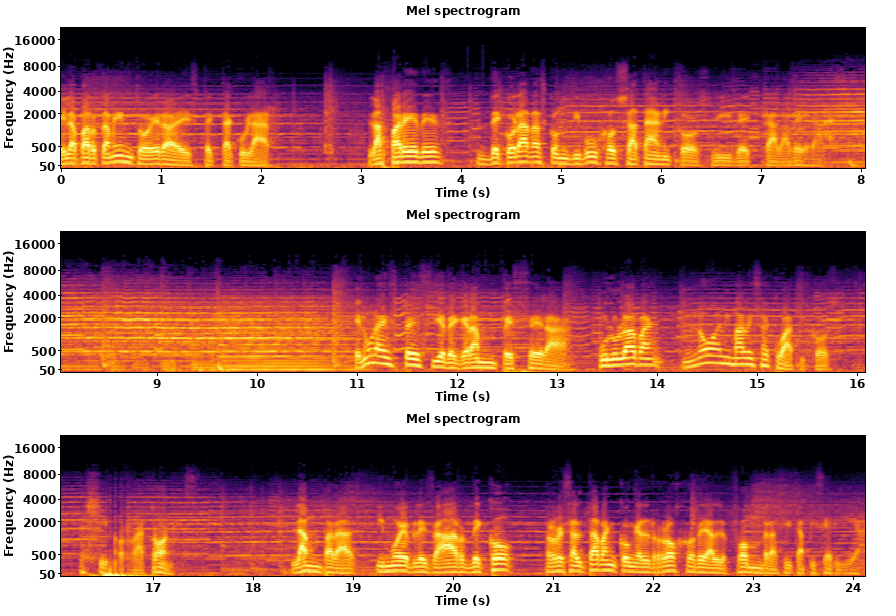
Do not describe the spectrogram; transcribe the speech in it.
El apartamento era espectacular. Las paredes decoradas con dibujos satánicos y de calaveras. En una especie de gran pecera pululaban no animales acuáticos, sino ratones. Lámparas y muebles Art Deco resaltaban con el rojo de alfombras y tapicería.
